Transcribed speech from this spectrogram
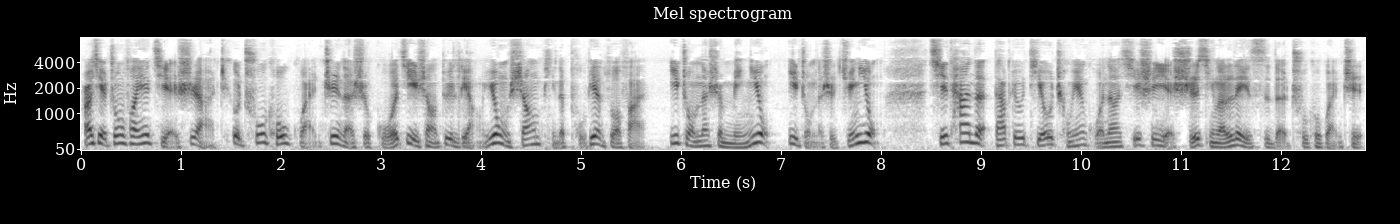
而且中方也解释啊，这个出口管制呢是国际上对两用商品的普遍做法。一种呢是民用，一种呢是军用。其他的 WTO 成员国呢，其实也实行了类似的出口管制。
